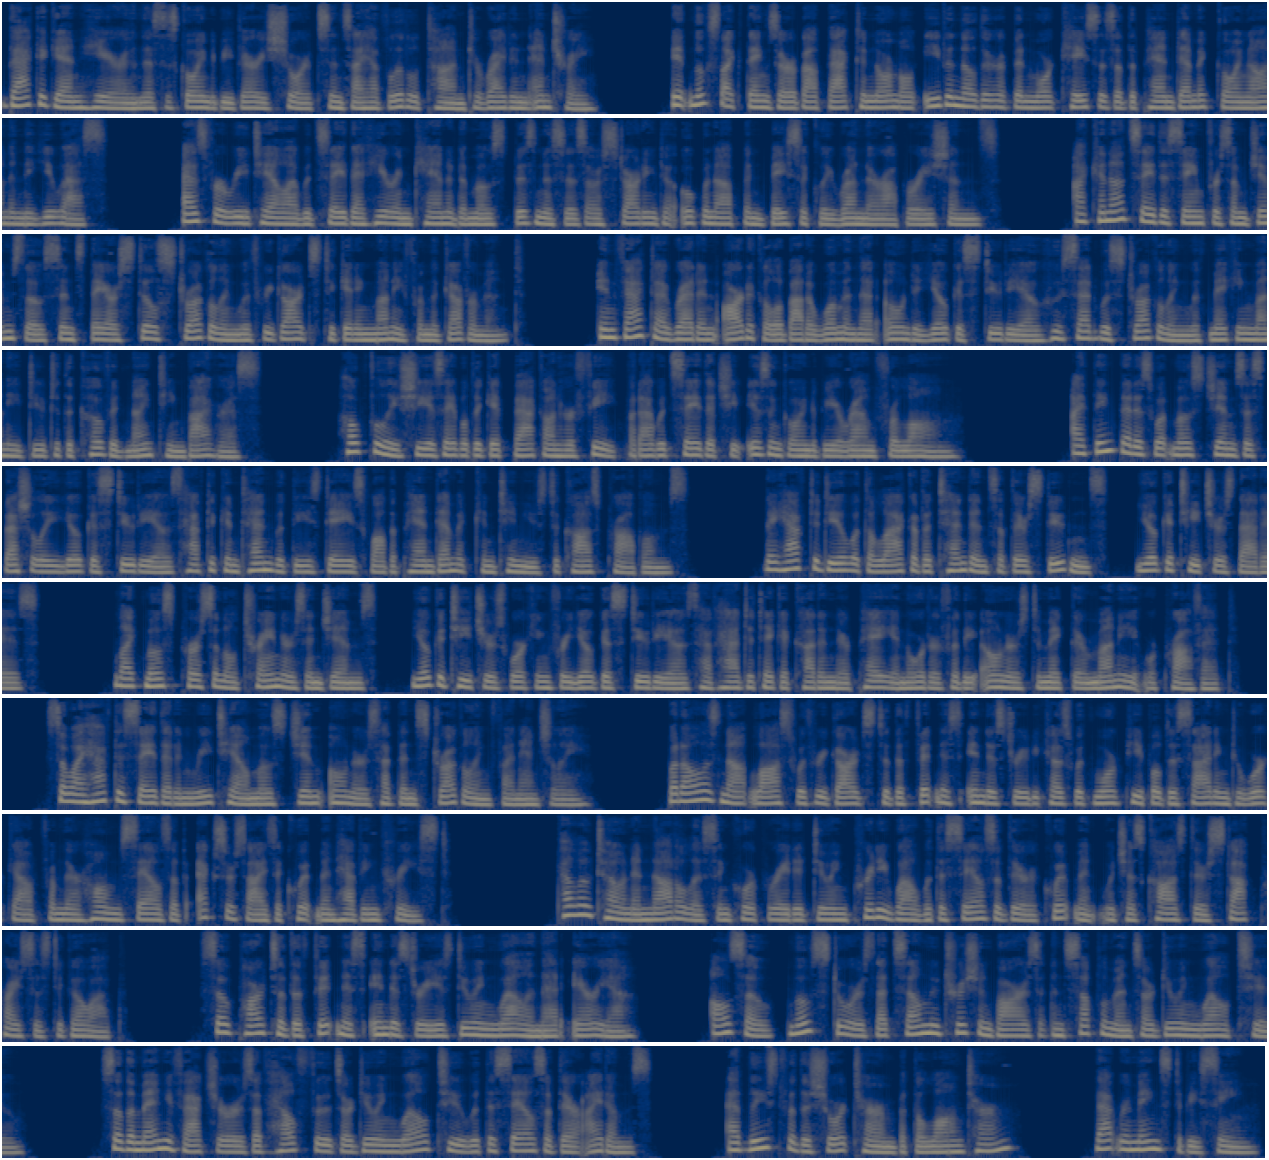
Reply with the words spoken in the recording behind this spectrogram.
Back again here, and this is going to be very short since I have little time to write an entry. It looks like things are about back to normal, even though there have been more cases of the pandemic going on in the US. As for retail, I would say that here in Canada, most businesses are starting to open up and basically run their operations. I cannot say the same for some gyms though, since they are still struggling with regards to getting money from the government. In fact, I read an article about a woman that owned a yoga studio who said was struggling with making money due to the COVID 19 virus. Hopefully, she is able to get back on her feet, but I would say that she isn't going to be around for long. I think that is what most gyms, especially yoga studios, have to contend with these days while the pandemic continues to cause problems. They have to deal with the lack of attendance of their students, yoga teachers, that is. Like most personal trainers and gyms, Yoga teachers working for yoga studios have had to take a cut in their pay in order for the owners to make their money or profit. So I have to say that in retail, most gym owners have been struggling financially. But all is not lost with regards to the fitness industry because with more people deciding to work out from their homes, sales of exercise equipment have increased. Peloton and Nautilus Incorporated doing pretty well with the sales of their equipment, which has caused their stock prices to go up. So parts of the fitness industry is doing well in that area. Also, most stores that sell nutrition bars and supplements are doing well too. So the manufacturers of health foods are doing well too with the sales of their items. At least for the short term, but the long term? That remains to be seen.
